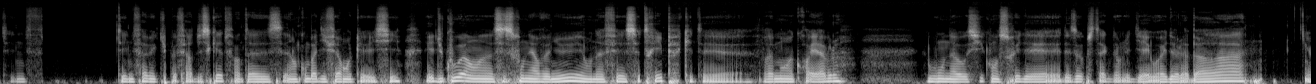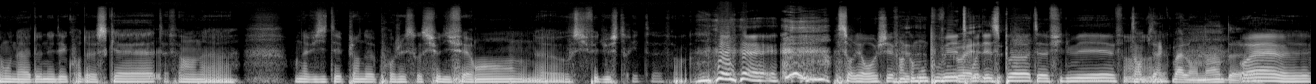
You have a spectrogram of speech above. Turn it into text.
t'es une, t'es une femme et que tu peux faire du skate. Enfin, c'est un combat différent qu'ici. Et du coup, c'est ce qu'on est revenu et on a fait ce trip qui était euh, vraiment incroyable. Où on a aussi construit des, des obstacles dans les DIY de là-bas. Et on a donné des cours de skate. Enfin, on a, on a visité plein de projets sociaux différents. On a aussi fait du street. Enfin, sur les rochers. Enfin, comme on pouvait Ouais. trouver des spots, euh, filmer. Tant bien que mal en Inde. euh, Ouais, euh,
